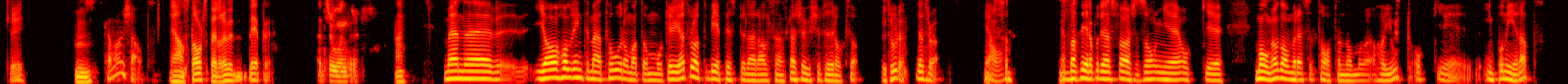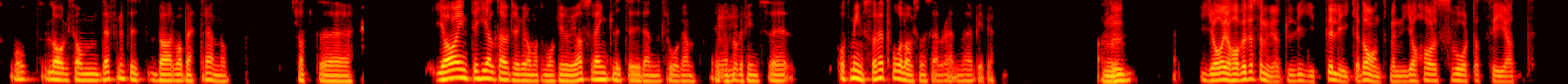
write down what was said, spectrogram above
Okej. Kan vara en shout. är han startspelare i BP? Jag tror inte det. Men eh, jag håller inte med Tor om att de åker. Jag tror att BP spelar allsvenskan 2024 också. Du tror det? Det tror jag. Jaså? Baserat på deras försäsong eh, och eh, många av de resultaten de har gjort och eh, imponerat mot lag som definitivt bör vara bättre än dem. Så att eh, jag är inte helt övertygad om att de åker ur. Jag har svängt lite i den frågan. Eh, Jag Mm. tror det finns eh, åtminstone två lag som är sämre än BP. Alltså, Mm. Ja, jag har väl resonerat lite likadant, men jag har svårt att se att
